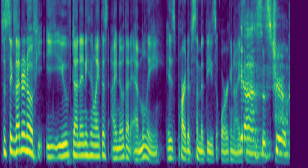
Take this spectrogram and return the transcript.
so, Sigs, I don't know if you've done anything like this. I know that Emily is part of some of these organizing. Yes, it's true. um,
